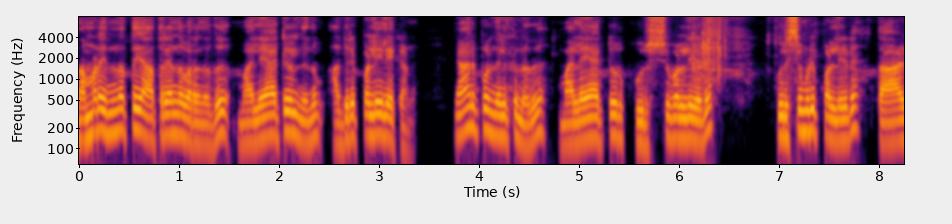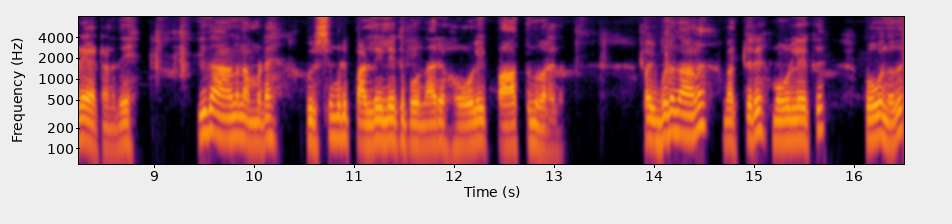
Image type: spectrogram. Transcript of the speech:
നമ്മുടെ ഇന്നത്തെ യാത്ര എന്ന് പറയുന്നത് മലയാറ്റൂരിൽ നിന്നും അതിരപ്പള്ളിയിലേക്കാണ്. ഞാനിപ്പോൾ നിൽക്കുന്നത് മലയാറ്റൂർ കുരിശുപള്ളിയുടെ കുരിശുമുടി പള്ളിയുടെ താഴെയായിട്ടാണ് ഇതാണ് നമ്മുടെ കുരിശുമുടി പള്ളിയിലേക്ക് പോകുന്ന ഒരു ഹോളി പാത്ത് എന്ന് പറയുന്നത്. അപ്പോൾ ഇവിടെ നിന്നാണ് ഭക്തർ മുകളിലേക്ക് പോകുന്നത്.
